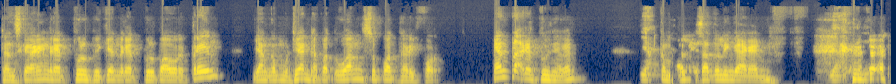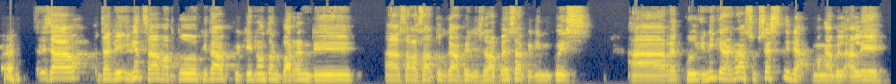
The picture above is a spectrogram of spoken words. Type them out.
dan sekarang Red Bull bikin Red Bull Powertrain yang kemudian dapat uang support dari Ford. Enak Red Bullnya kan? Ya. Kembali satu lingkaran. Ya, jadi saya jadi ingat saya waktu kita bikin nonton bareng di uh, salah satu kafe di Surabaya saya bikin kuis uh, Red Bull ini kira-kira sukses tidak mengambil alih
